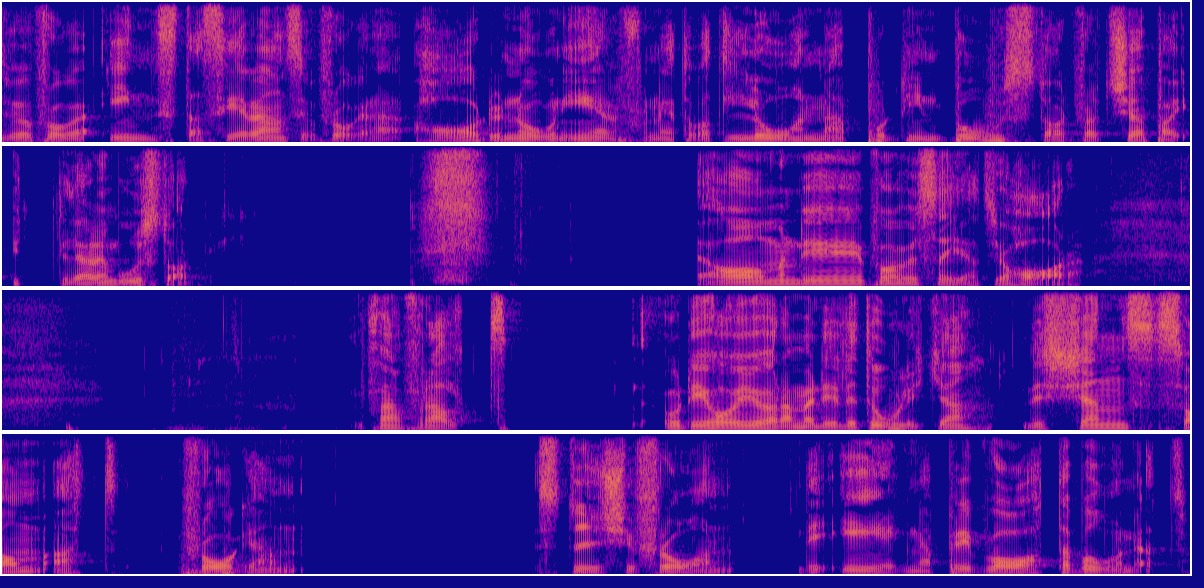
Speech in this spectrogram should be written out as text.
Vi har fråga, Instaseraren frågar här. Har du någon erfarenhet av att låna på din bostad för att köpa ytterligare en bostad? Ja, men det får jag väl säga att jag har. Framförallt, och det har att göra med, det är lite olika. Det känns som att frågan styrs ifrån det egna privata boendet.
